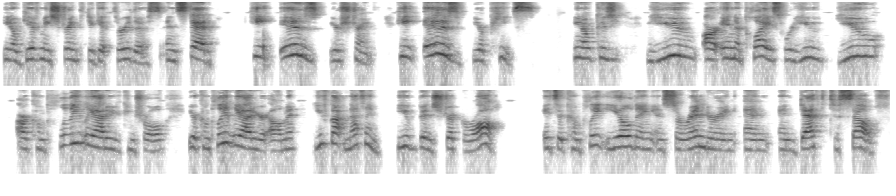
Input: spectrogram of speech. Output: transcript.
you know give me strength to get through this. Instead he is your strength. He is your peace. You know because you are in a place where you you are completely out of your control. You're completely out of your element. You've got nothing. You've been stripped raw. It's a complete yielding and surrendering and and death to self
